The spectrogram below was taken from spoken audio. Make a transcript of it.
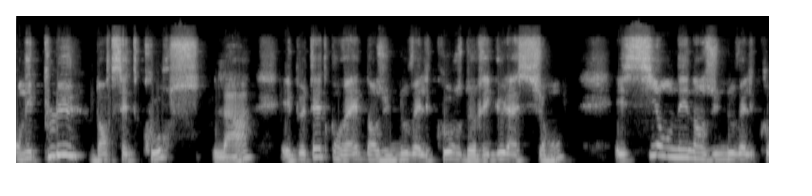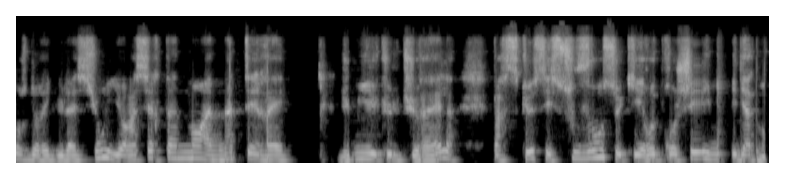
on n'est plus dans cette course là, et peut-être qu'on va être dans une nouvelle course de régulation et si on est dans une nouvelle course de régulation, il y aura certainement un intérêt du milieu culturel parce que c'est souvent ce qui est reproché immédiatement.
